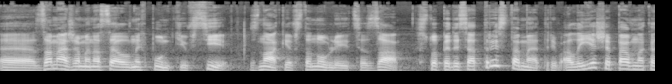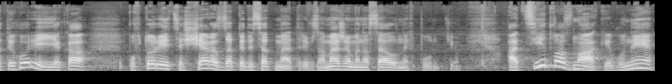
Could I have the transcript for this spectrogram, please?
Е, За межами населених пунктів всі знаки встановлюються за 150-300 метрів, але є ще певна категорія, яка повторюється ще раз за 50 метрів за межами населених пунктів. А ці два знаки, вони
